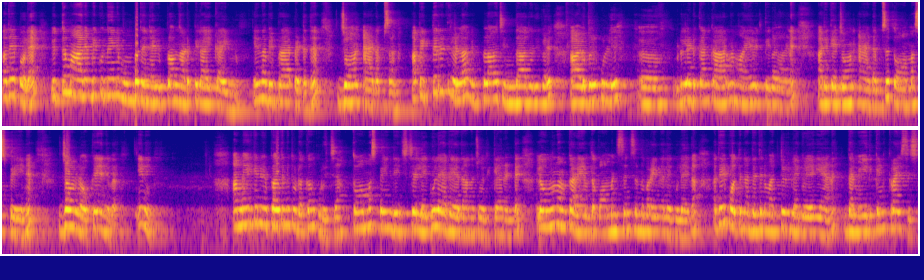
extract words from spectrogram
അതേപോലെ യുദ്ധം ആരംഭിക്കുന്നതിന് മുമ്പ് തന്നെ വിപ്ലവം നടപ്പിലായി കഴിഞ്ഞു എന്ന് അഭിപ്രായപ്പെട്ടത് ജോൺ ആഡംസ് ആണ്. അപ്പൊ ഇത്തരത്തിലുള്ള വിപ്ലവ ചിന്താഗതികൾ ആളുകൾക്കുള്ളിൽ ഉടലെടുക്കാൻ കാരണമായ വ്യക്തികളാണ് ആരൊക്കെ? John Adams Thomas Paine John Locke എന്നിവർ. ഇനി അമേരിക്കൻ വിപ്ലവത്തിന് തുടക്കം കുറിച്ച തോമസ് പെയിൻ രചിച്ച ലഘുലേഖ ഏതാണെന്ന് ചോദിക്കാറുണ്ട്. അല്ല ഒന്ന് നമുക്കറിയാം. ദ കോമൺ സെൻസ് എന്ന് പറയുന്ന ലഘുലേഖ. അതേപോലെ തന്നെ അദ്ദേഹത്തിന് മറ്റൊരു ലഘുലേഖയാണ് the American crisis.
